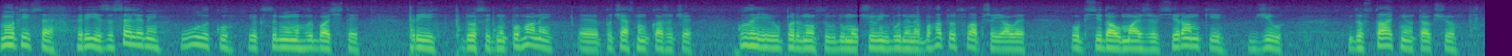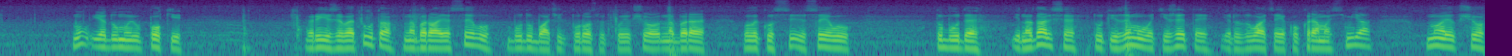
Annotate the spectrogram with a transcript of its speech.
Ну от і все. Рій заселений, вулику, як самі могли бачити, рій досить непоганий. Е, По-чесному кажучи, коли я його переносив, думав, що він буде набагато слабший, але обсідав майже всі рамки, бджіл достатньо, так що, ну, я думаю, поки рій живе тут, набирає силу, буду бачити по розвитку. Якщо набере велику силу, то буде і надалі тут і зимувати, і жити, і розвиватися як окрема сім'я. Ну а якщо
